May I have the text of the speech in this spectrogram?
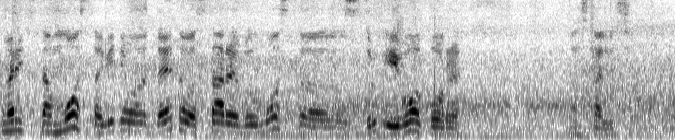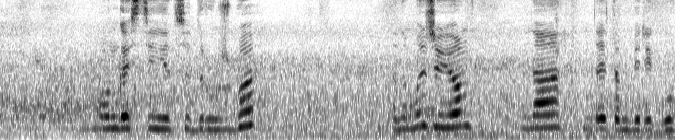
Смотрите, там мост, а видимо до этого старый был мост, э, с друг- его опоры остались. Вон гостиница Дружба. Но мы живем на этом берегу.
